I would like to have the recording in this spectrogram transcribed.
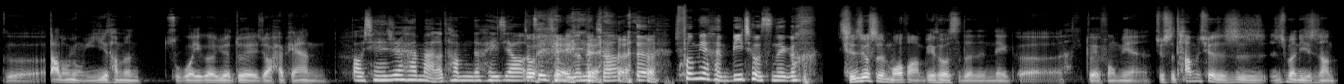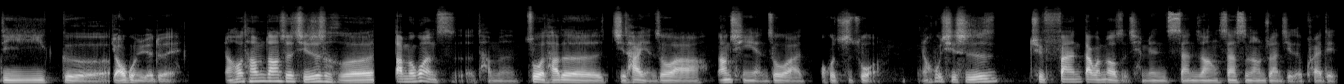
个大龙泳衣他们组过一个乐队叫 Happy End。宝前一阵还买了他们的黑胶，最著名的那张，对，封面很 Beatles 那个，其实就是模仿 Beatles 的那个对封面，就是他们确实是日本历史上第一个摇滚乐队。然后他们当时其实是和大庙冠子他们做他的吉他演奏啊、钢琴演奏啊，包括制作。然后其实去翻大关庙子前面三张、三四张专辑的 credit，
